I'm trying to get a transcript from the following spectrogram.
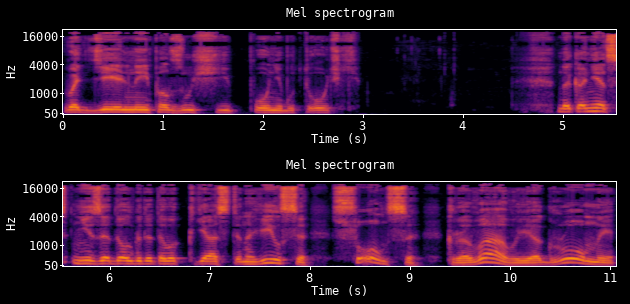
в отдельные ползущие по небу точки. Наконец, незадолго до того, как я остановился, солнце, кровавое огромное,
